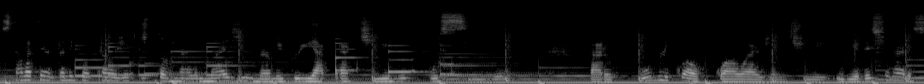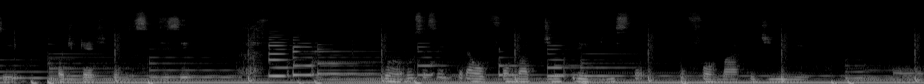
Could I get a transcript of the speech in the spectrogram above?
estava tentando encontrar um jeito de torná-lo mais dinâmico e atrativo possível para o público ao qual a gente iria destinar esse podcast, vamos assim dizer. Bom, não sei se ele terá o formato de entrevista, o formato de é,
